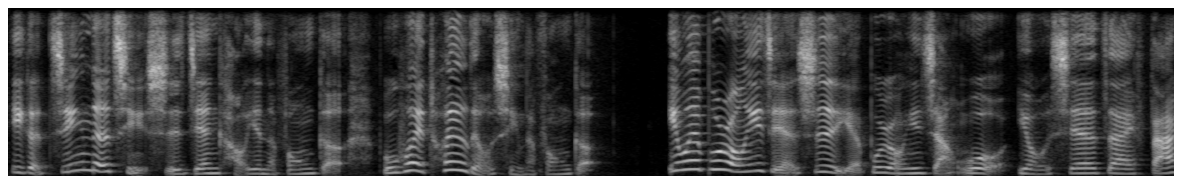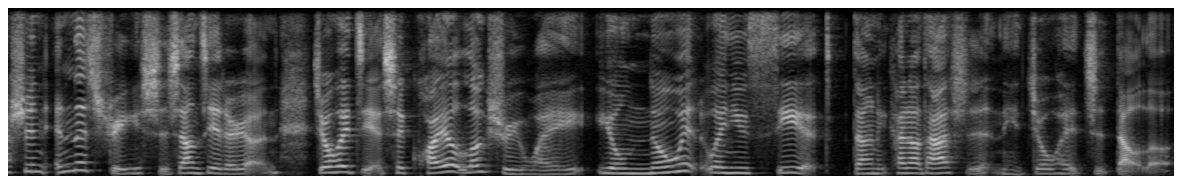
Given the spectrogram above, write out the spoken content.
一个经得起时间考验的风格，不会退流行的风格。因为不容易解释，也不容易掌握，有些在 fashion industry 时尚界的人就会解释 quiet luxury 为 you'll know it when you see it。 当你看到它时，你就会知道了。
